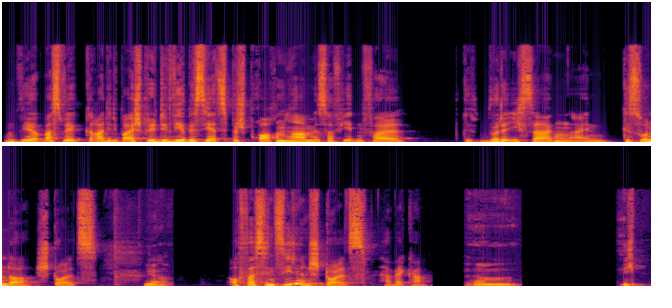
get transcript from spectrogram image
Und wir, was wir gerade die Beispiele, die wir bis jetzt besprochen haben, ist auf jeden Fall würde ich sagen, ein gesunder Stolz. Ja. Auf was sind Sie denn stolz, Herr Wecker? Ähm, ich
